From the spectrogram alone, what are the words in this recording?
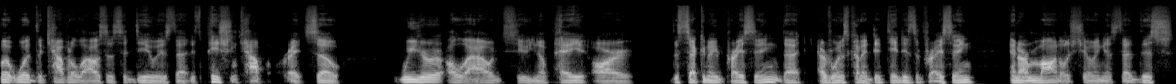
But what the capital allows us to do is that it's patient capital, right? So we are allowed to, you know, pay our, the secondary pricing that everyone has kind of dictated as the pricing. And our model is showing us that this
